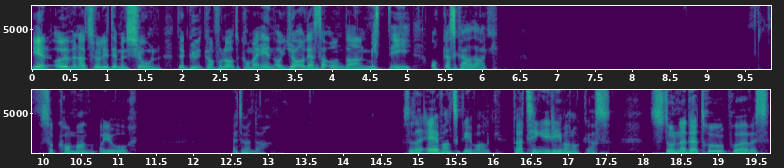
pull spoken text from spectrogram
i en overnaturlig dimensjon der Gud kan få lov til å komme inn og gjøre disse underne midt i vår hverdag. Så kom han og gjorde et under. Så det er vanskelige valg. Det er ting i livet vårt. Stunder der tro prøves,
